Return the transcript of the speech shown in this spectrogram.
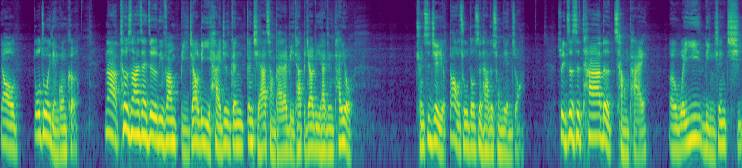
要多做一点功课。那特斯拉在这个地方比较厉害，就是跟跟其他厂牌来比，它比较厉害，就是它有全世界有到处都是它的充电桩，所以这是它的厂牌。呃，唯一领先其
